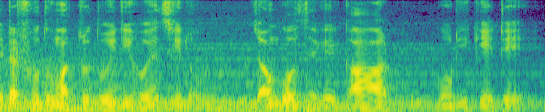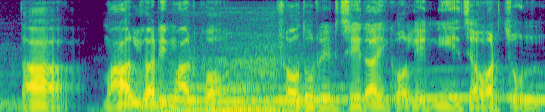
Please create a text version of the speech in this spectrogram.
এটা শুধুমাত্র তৈরি হয়েছিল জঙ্গল থেকে কাঠ গুড়ি কেটে, তা মালগাড়ি মারফত সদরের চেরাই গলে নিয়ে যাওয়ার জন্য।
